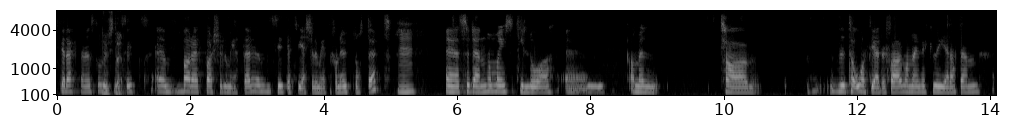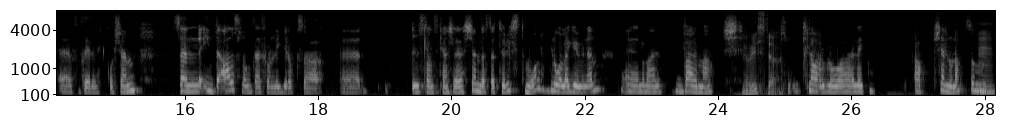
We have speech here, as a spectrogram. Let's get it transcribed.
ska räkna den storleksmässigt. Eh, bara ett par kilometer, cirka tre kilometer från utbrottet. Mm. Så den har man ju sett till att ja, men, ta, vidta åtgärder för. Man har evakuerat den eh, för flera veckor sedan. Sen inte alls långt därifrån ligger också eh, Islands kanske kändaste turistmål, Blå lagunen. Eh, de här varma, Ja, klarblåa eller, ja, källorna som Mm.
